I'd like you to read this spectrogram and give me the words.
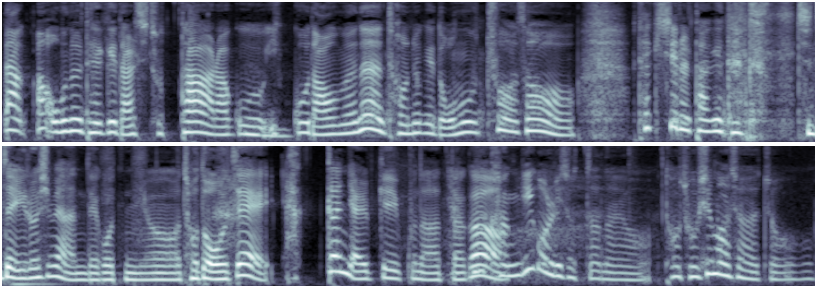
딱, 아, 오늘 되게 날씨 좋다라고 음. 입고 나오면은 저녁에 너무 추워서 택시를 타게 되는. 진짜 이러시면 안 되거든요. 저도 어제 약간 얇게 입고 나왔다가 감기 걸리셨잖아요. 더 조심하셔야죠.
